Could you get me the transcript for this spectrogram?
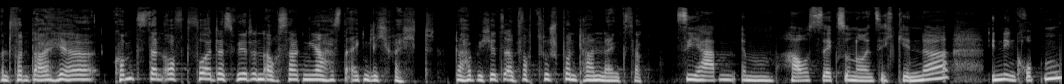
Und von daher kommt es dann oft vor, dass wir dann auch sagen, ja, hast eigentlich recht. Da habe ich jetzt einfach zu spontan Nein gesagt. Sie haben im Haus 96 Kinder. In den Gruppen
